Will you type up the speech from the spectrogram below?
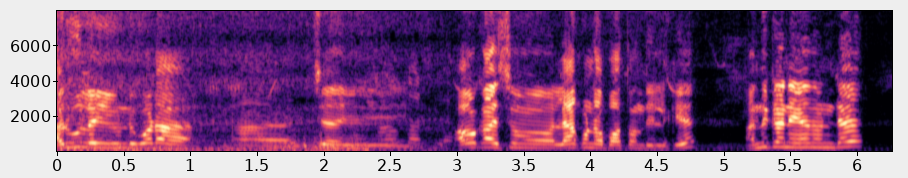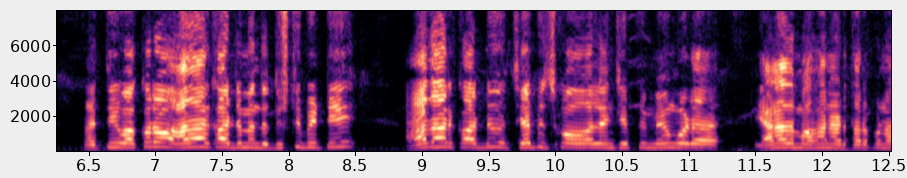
అర్హులై ఉండి కూడా ఇచ్చే అవకాశం లేకుండా పోతుంది వీళ్ళకి. అందుకని ఏంటంటే ప్రతి ఒక్కరూ ఆధార్ కార్డు మీద దృష్టి పెట్టి ఆధార్ కార్డు చేపించుకోవాలని చెప్పి మేము కూడా యానాది మహానాడు తరపున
